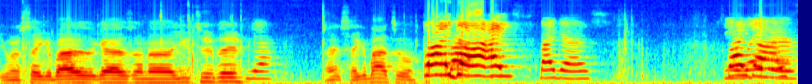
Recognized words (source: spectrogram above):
you want to say goodbye to the guys on uh, YouTube there? Yeah. All right, say goodbye to them. Bye, guys. Bye guys. See Bye, you later. guys.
